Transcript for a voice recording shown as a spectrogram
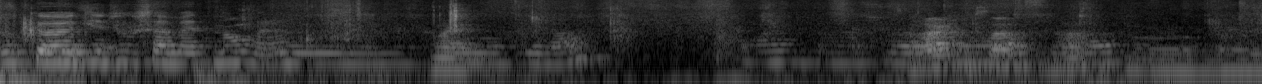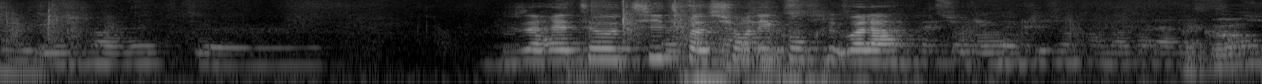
Donc euh, dites-vous ça maintenant. Voilà. Ouais. Ça va comme ça? hein Vous arrêtez au titre sur les conclusions. Voilà. Sur les conclusions tendant à la D'accord.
